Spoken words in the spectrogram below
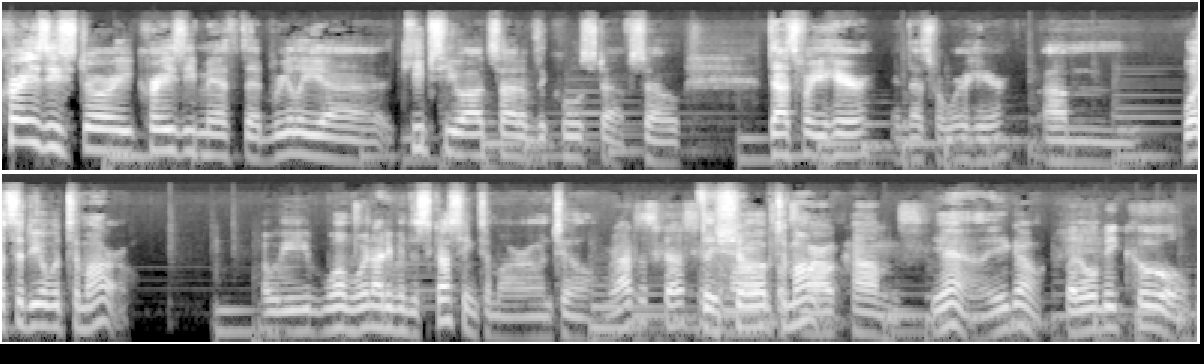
crazy story crazy myth that really uh, keeps you outside of the cool stuff so that's why you're here and that's why we're here um, what's the deal with tomorrow Are we well we're not even discussing tomorrow until We're not discussing. They tomorrow show up till tomorrow. comes, yeah there you go but it will be cool.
